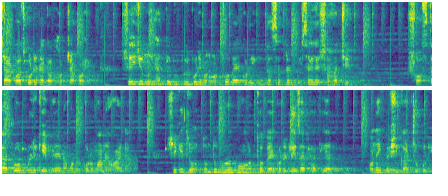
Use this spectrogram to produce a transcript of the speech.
চার পাঁচ কোটি টাকা খরচা হয়। সেই জন্য এত বিপুল পরিমাণ অর্থ ব্যয় করে ইন্টারসেপ্টার মিসাইলের সাহায্যে সস্তা ড্রোনগুলিকে মেরে নামানোর কোনো মানে হয় না। সেক্ষেত্রে অত্যন্ত ন্যূনতম অর্থ ব্যয় করে লেজার হাতিয়ার অনেক বেশি কার্যকরী।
